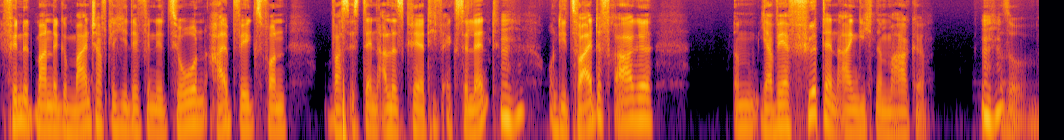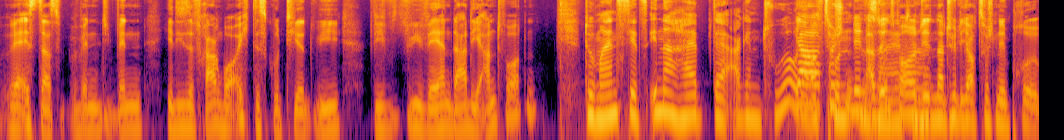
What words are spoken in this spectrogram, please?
findet man eine gemeinschaftliche Definition halbwegs von, was ist denn alles kreativ exzellent? Mhm. Und die zweite Frage, ähm, ja, wer führt denn eigentlich eine Marke? Mhm. Also wer ist das? Wenn, wenn ihr diese Fragen bei euch diskutiert, wie, wie, wie wären da die Antworten? Du meinst jetzt innerhalb der Agentur oder ja, auf zwischen den, also insbesondere natürlich auch zwischen den Pro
